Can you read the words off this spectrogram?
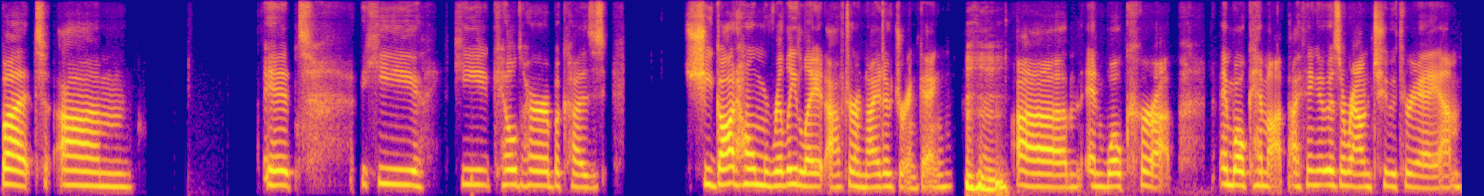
But um, it he he killed her because she got home really late after a night of drinking Mm-hmm. um, and woke her up and woke him up. I think it was around 2, 3 a.m.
